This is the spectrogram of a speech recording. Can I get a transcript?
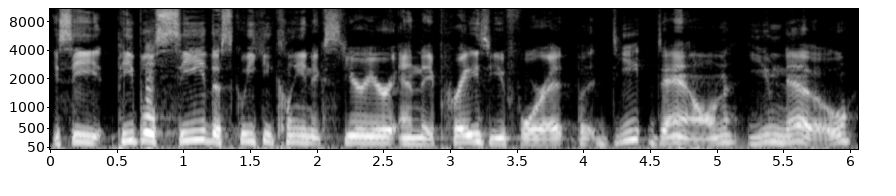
You see, people see the squeaky clean exterior and they praise you for it, but deep down, you know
